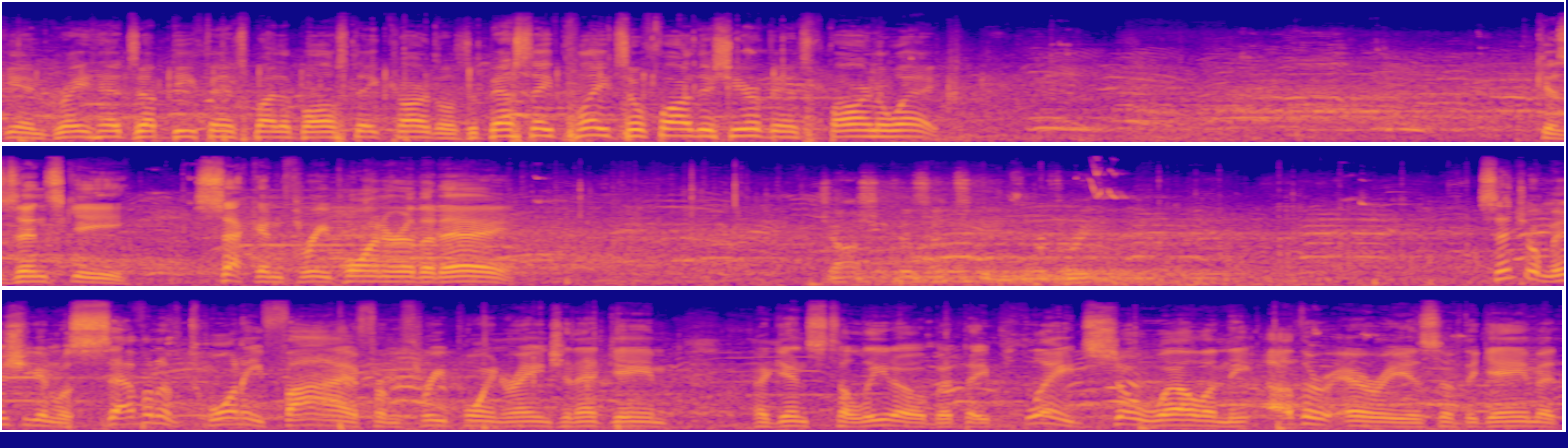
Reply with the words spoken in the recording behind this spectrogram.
Again, great heads up defense by the Ball State Cardinals. The best they've played so far this year, Vince, far and away. Kozinski, second three-pointer of the day. Josh Kozinski for three. Central Michigan was 7 of 25 from three-point range in that game against Toledo, but they played so well in the other areas of the game it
